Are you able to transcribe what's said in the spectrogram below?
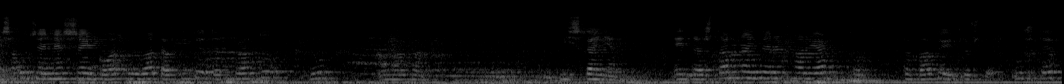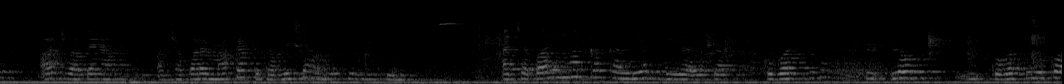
ezagutzen ez zen kobazure bat aurkitu eta esploratu du amatan. Bizkaian. Eta estamna interesgarriak to- topatu dituzte. Ustez, hatz baten at- atxaparren markak eta gisa oso dira. Atxaparen markak handiak dira eta kobazulo, kobazuloko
